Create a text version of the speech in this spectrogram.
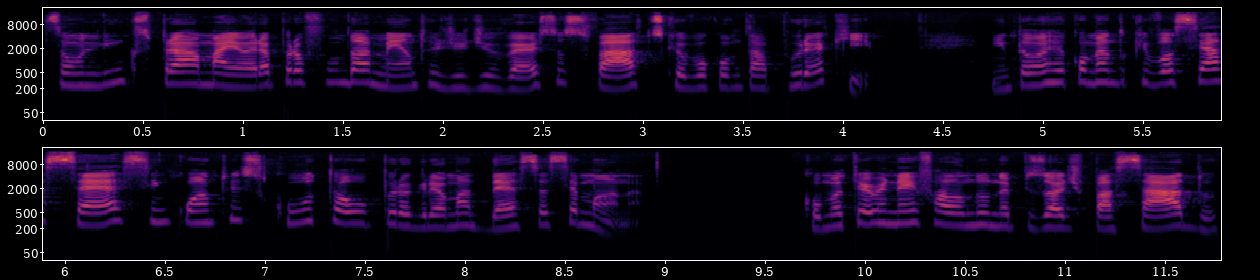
são links para maior aprofundamento de diversos fatos que eu vou contar por aqui. Então, eu recomendo que você acesse enquanto escuta o programa desta semana. Como eu terminei falando no episódio passado,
